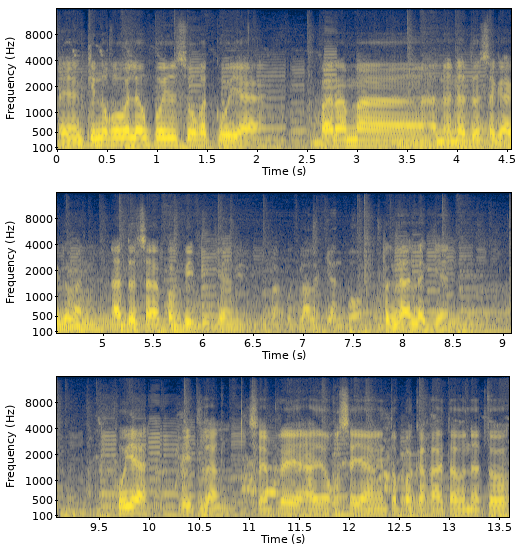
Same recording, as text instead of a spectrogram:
Ayan, kinukuha lang po yung sukat kuya para ma ano na doon sa gagawan. Ah, doon sa pagbibigyan, Pag maglalagyan po. paglalagyan. Kuya, wait lang. Siyempre, ayaw ko sayangin tong pagkakataon na to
